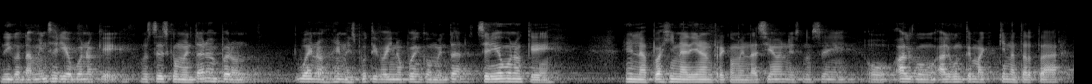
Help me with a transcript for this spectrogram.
Digo, también sería bueno que ustedes comentaran, pero bueno, en Spotify no pueden comentar. Sería bueno que en la página dieran recomendaciones, no sé, o algo, algún tema que quieran tratar.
